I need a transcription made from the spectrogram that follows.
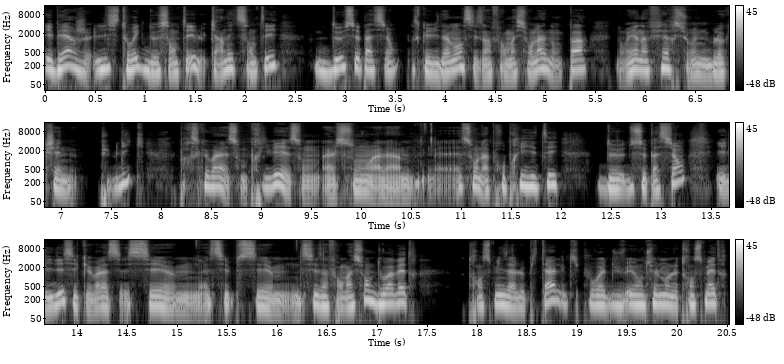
héberge l'historique de santé, le carnet de santé de ce patient. Parce qu'évidemment, ces informations-là n'ont pas, n'ont rien à faire sur une blockchain publique, parce que voilà, elles sont privées, elles sont, elles sont à la, elles sont la propriété de, ce patient. Et l'idée, c'est que voilà, ces, euh, ces, euh, ces, informations doivent être transmises à l'hôpital, qui pourrait éventuellement le transmettre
